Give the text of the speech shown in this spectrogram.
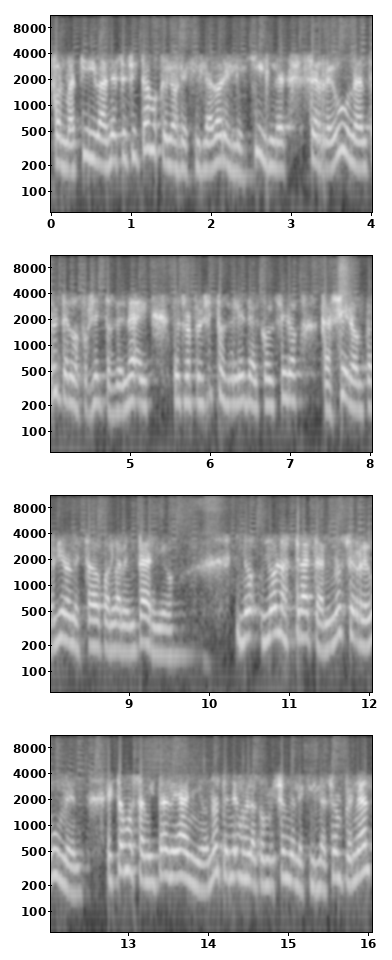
formativas. Necesitamos que los legisladores legislen, se reúnan, traten los proyectos de ley. Nuestros proyectos de ley de alcohol cero cayeron, perdieron estado parlamentario no, no los tratan, no se reúnen. Estamos a mitad de año, no tenemos la Comisión de Legislación Penal,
